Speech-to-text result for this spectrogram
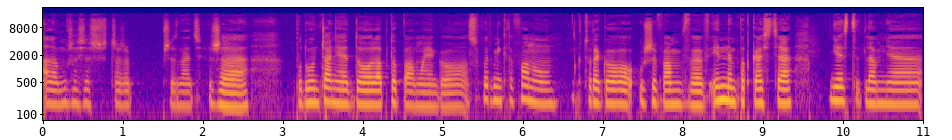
ale muszę się szczerze przyznać, że podłączanie do laptopa mojego super mikrofonu, którego używam w, w innym podcaście, jest dla mnie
